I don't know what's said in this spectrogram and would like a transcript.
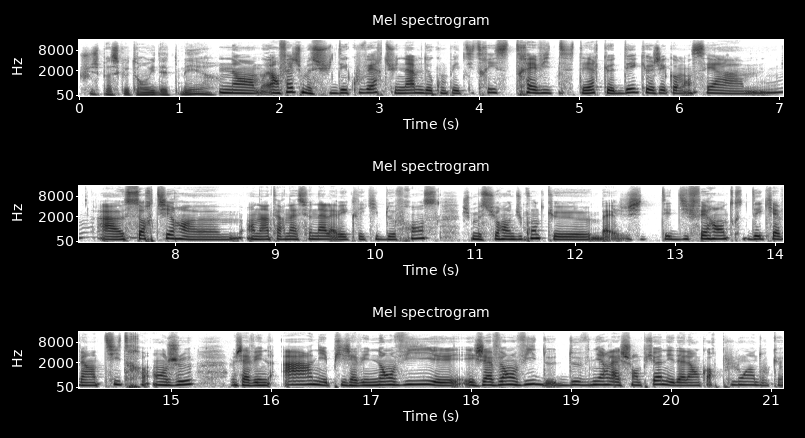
juste parce que tu as envie d'être meilleur. Non, en fait, je me suis découverte une âme de compétitrice très vite. C'est-à-dire que dès que j'ai commencé à, sortir euh, en international avec l'équipe de France, je me suis rendu compte que bah, j'étais différente. Dès qu'il y avait un titre en jeu, j'avais une hargne et puis j'avais une envie et, j'avais envie de devenir la championne et d'aller encore plus loin. Donc, euh,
